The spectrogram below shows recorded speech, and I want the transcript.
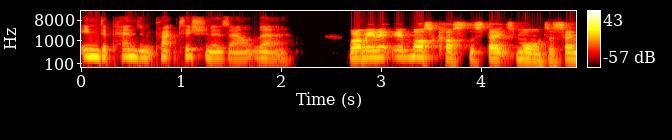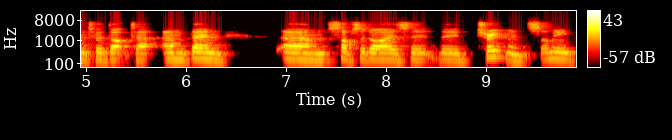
independent practitioners out there? Well, I mean, it, it, must cost the states more to send to a doctor and then um, subsidise the, the treatments. I mean,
